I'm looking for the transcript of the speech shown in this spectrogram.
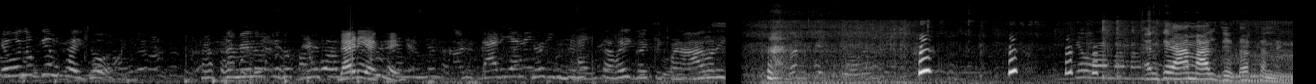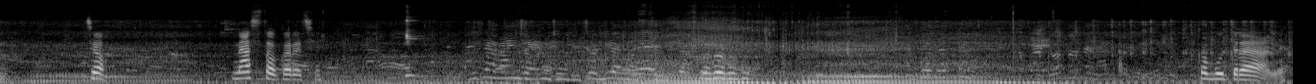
એ ઓલું કેમ ખાય જો? દાડિયા ખાય. રિક્ષા ગઈ હતી પણ આ વળી હાલજે દર્શન જો નાસ્તો કરે છે. બીજા વાંઈ જાય જો જો લ્યો ને.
